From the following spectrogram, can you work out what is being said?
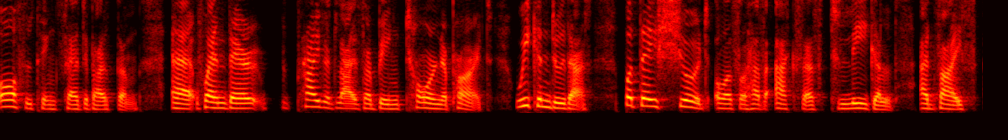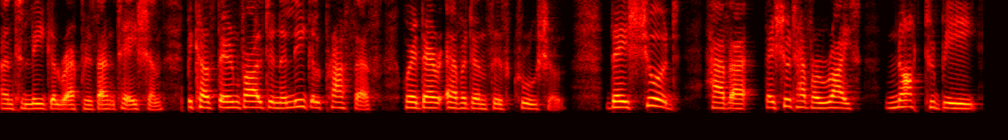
awful things said about them, uh, when their private lives are being torn apart. We can do that. But they should also have access to legal advice and to legal representation because they're involved in a legal process where their evidence is crucial. They should have a, they should have a right not to be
